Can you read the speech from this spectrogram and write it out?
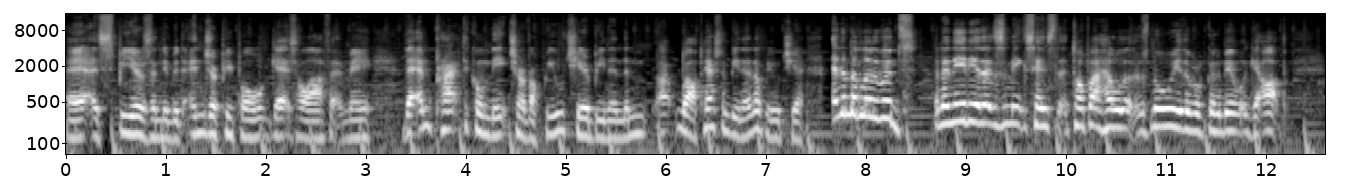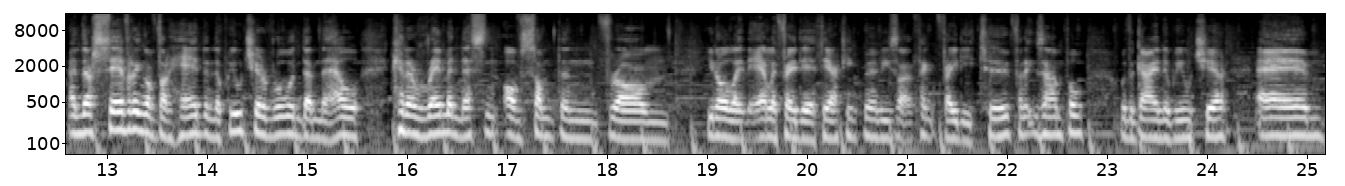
uh, as spears and they would injure people gets a laugh at me. The impractical nature of a wheelchair being in the uh, well, a person being in a wheelchair in the middle of the woods in an area that doesn't make sense at the top of a hill that there's no way they were going to be able to get up. And their severing of their head and the wheelchair rolling down the hill, kind of reminiscent of something from, you know, like the early Friday the 13th movies, like I think Friday 2, for example, with the guy in the wheelchair. Um,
